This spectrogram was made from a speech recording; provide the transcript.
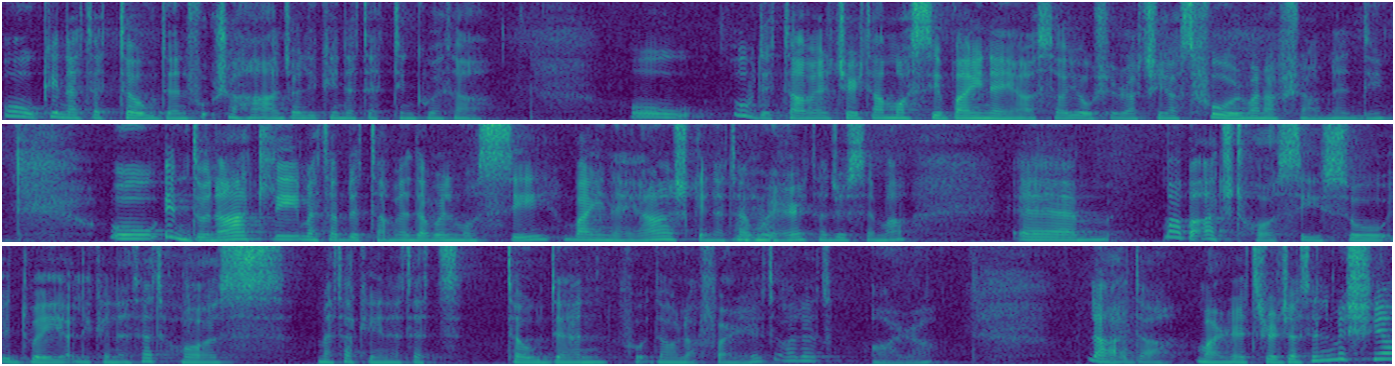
U kienet qed tewden fuq xi ħaġa li kienet qed tinkwetha. U u bdiet tagħmel ċerta mossi b'għajnejha, sa jew xi raġġ jasfur, ma nafx x'għamlet di. U indunat li meta bdiet tagħmel dawn il-mossi b'għajnejha, għax kienet aware ta' ġisimha, ma baqgħetx tħoss qisu d-dwejjaq li kienet qed tħoss meta kienet qed tewden fuq dawn l-affarijiet. Qalet, ara. L-għada, marret reġgħet il-mixja,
